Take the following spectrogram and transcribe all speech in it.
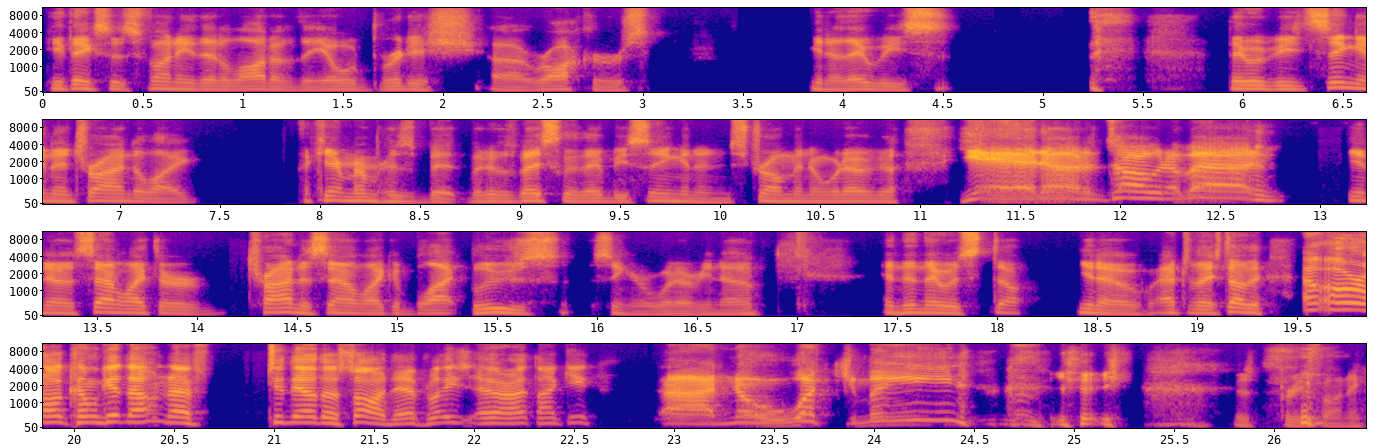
he thinks it's funny that a lot of the old British uh, rockers, you know, they would be they would be singing and trying to like I can't remember his bit, but it was basically they'd be singing and strumming or whatever. Yeah, now they're talking about. You know, sound like they're trying to sound like a black blues singer or whatever, you know. And then they would stop, you know, after they stopped, oh, all right, come get down there uh, to the other side there, please. All right, thank you. I know what you mean. it's pretty funny.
